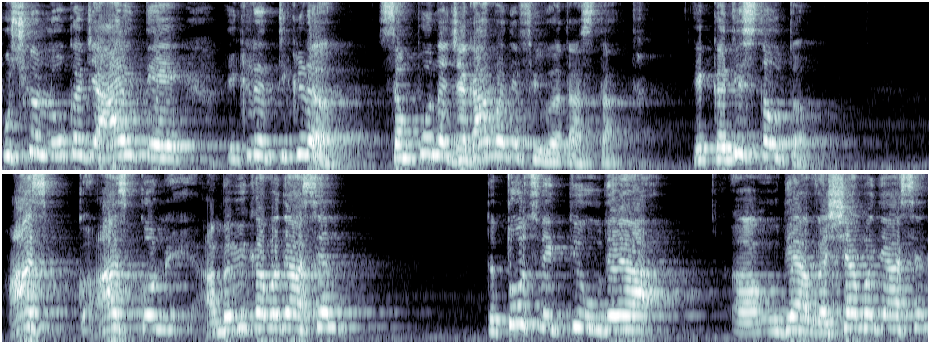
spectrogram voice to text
पुष्कळ लोक जे आहेत ते इकडे तिकडं संपूर्ण जगामध्ये फिरत असतात. हे कधीच नव्हतं. आज आज कोण अमेरिकामध्ये असेल तर तोच व्यक्ती उद्या उद्या रशियामध्ये असेल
